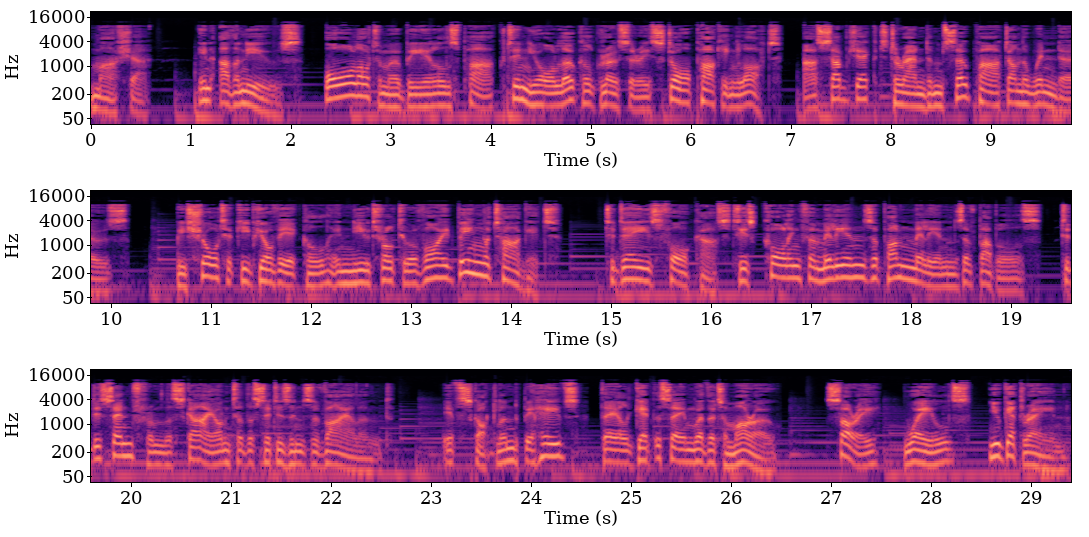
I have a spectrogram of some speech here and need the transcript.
Marsha. In other news, all automobiles parked in your local grocery store parking lot are subject to random soap art on the windows. Be sure to keep your vehicle in neutral to avoid being the target. Today's forecast is calling for millions upon millions of bubbles to descend from the sky onto the citizens of Ireland. If Scotland behaves, they'll get the same weather tomorrow. Sorry, Wales, you get rain.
